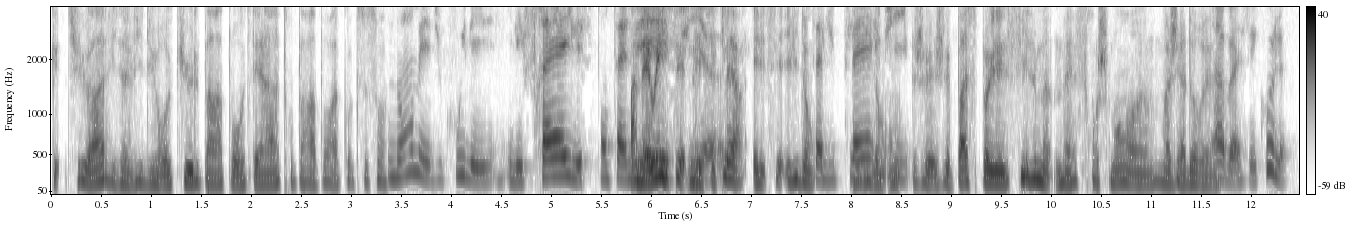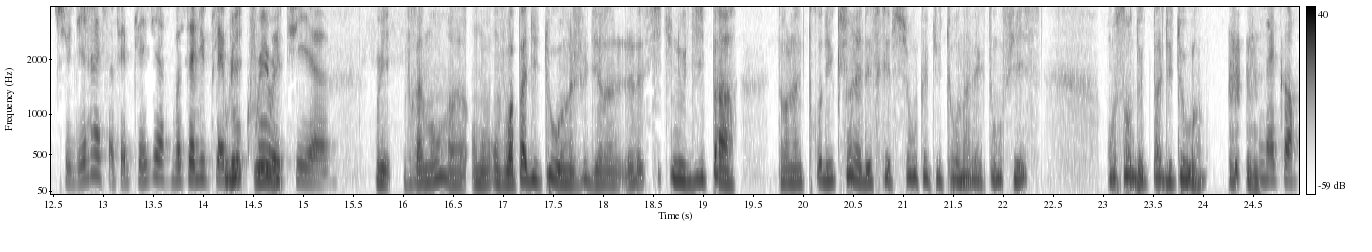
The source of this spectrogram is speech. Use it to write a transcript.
que tu as vis-à-vis du recul par rapport au théâtre ou par rapport à quoi que ce soit. Non, mais du coup, il est, il est frais, il est spontané. Ah mais oui, c'est, euh, clair et c'est évident. Ça lui plaît. Évident. Et puis, Je, vais- je vais pas spoiler le film, mais franchement, euh, moi j'ai adoré. hein. ah bah c'est cool, je dirais, ça fait plaisir. Bon, ça lui plaît Oui, beaucoup. oui, oui. Et puis, euh, Oui, vraiment, on, on voit pas du tout. hein, je veux dire, si tu nous dis pas dans l'introduction et la description que tu tournes avec ton fils, on s'en doute pas du tout. hein. d'accord.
